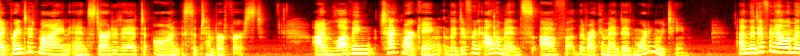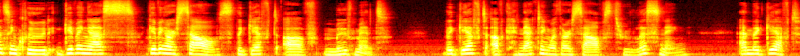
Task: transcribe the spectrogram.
I printed mine and started it on September 1st. I'm loving checkmarking the different elements of the recommended morning routine. And the different elements include giving us, giving ourselves the gift of movement, the gift of connecting with ourselves through listening, and the gift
